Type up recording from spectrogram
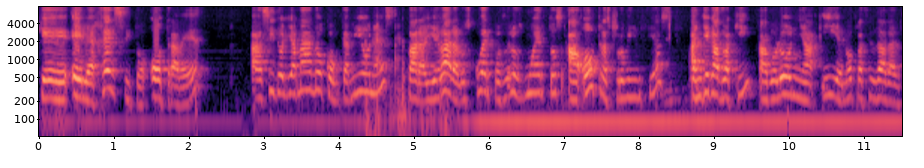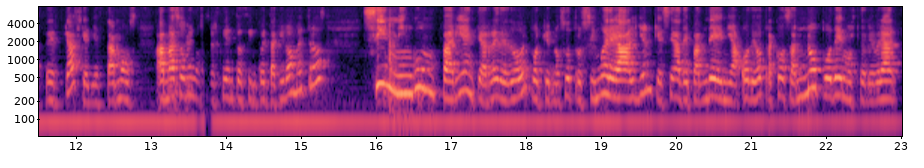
que el ejército otra vez ha sido llamado con camiones para llevar a los cuerpos de los muertos a otras provincias. Han llegado aquí, a Bolonia y en otra ciudad cerca, que ya estamos a más o menos 350 kilómetros, sin ningún pariente alrededor, porque nosotros si muere alguien, que sea de pandemia o de otra cosa, no podemos celebrar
